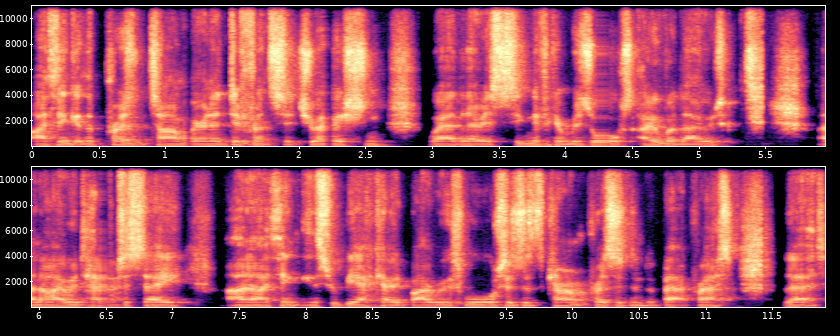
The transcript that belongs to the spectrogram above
I think at the present time we're in a different situation where there is significant resource overload. And I would have to say, and I think this would be echoed by Ruth Waters as the current president of BAPRAS, that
